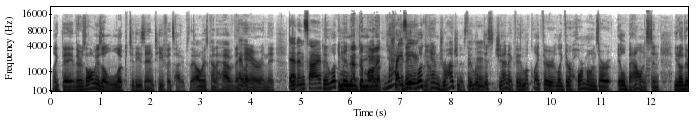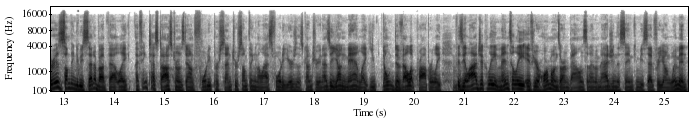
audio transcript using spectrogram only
Like they, there's always a look to these Antifa types. They always kind of have the they hair and they dead they, inside. They look. You mean that demonic? They look crazy. They look yeah. androgynous. They mm-hmm. look dysgenic. They look like their like their hormones are ill balanced. And you know there is something to be said about that. Like I think testosterone's down 40 percent or something in the last 40 years in this country. And as a young man, like you don't develop properly mm-hmm. physiologically, mentally if your hormones are imbalanced. And I'm imagining the same can be said for young women.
